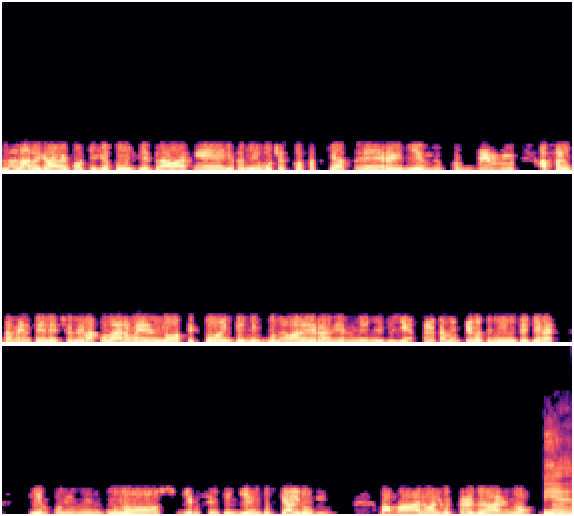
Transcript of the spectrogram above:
nada grave porque yo todo el día trabajé, yo tenía muchas cosas que hacer, y bien, absolutamente el hecho de vacunarme no afectó de ninguna manera bien, mi, mi día, absolutamente. Yo no tenía ni siquiera tiempo ni ningunos bien sentimientos que algo va mal o algo extraordinario, no. Bien.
